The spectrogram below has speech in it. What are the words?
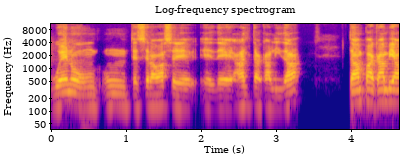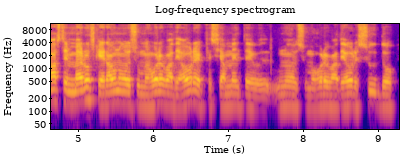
bueno, un, tercera base eh, de alta calidad. Tampa cambia a Austin Meadows, que era uno de sus mejores bateadores, especialmente uno de sus mejores bateadores surdo,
